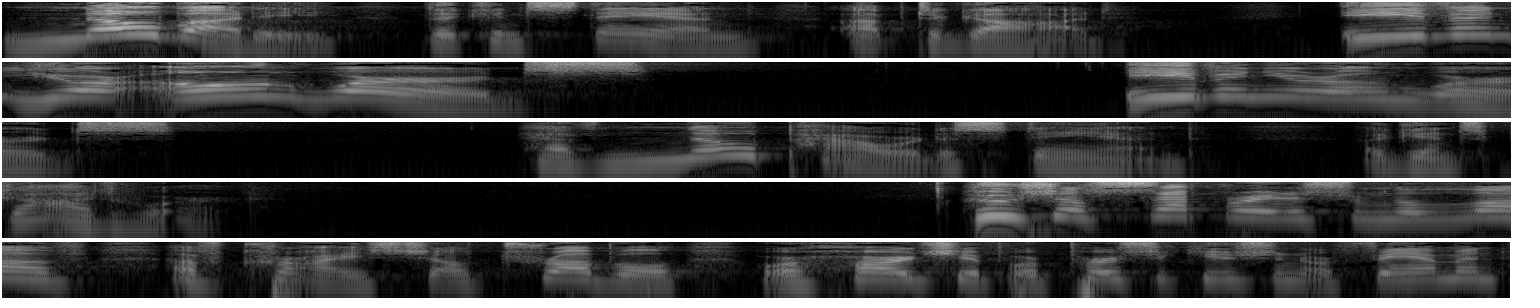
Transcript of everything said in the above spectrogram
Nobody that can stand up to God. Even your own words, even your own words have no power to stand against God's word. Who shall separate us from the love of Christ? Shall trouble or hardship or persecution or famine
